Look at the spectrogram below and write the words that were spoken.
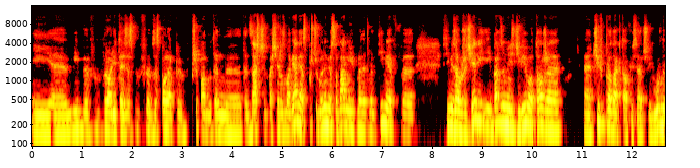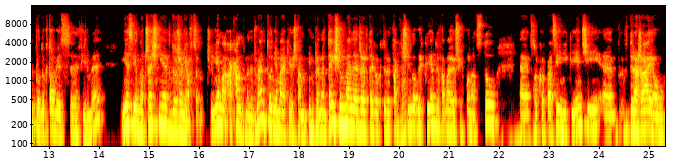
I e, mi w- roli tej w zespole przy- przypadł ten, ten zaszczyt właśnie rozmawiania z poszczególnymi osobami w management teamie, w, w teamie założycieli i bardzo mnie zdziwiło to, że Chief Product Officer, czyli główny produktowiec firmy, jest jednocześnie wdrożeniowcem. Czyli nie ma account managementu, nie ma jakiegoś tam implementation manager, tego, który faktycznie nowych klientów, a mają już ich ponad 100, e, to są korporacyjni klienci, e, wdrażają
